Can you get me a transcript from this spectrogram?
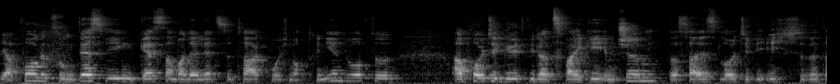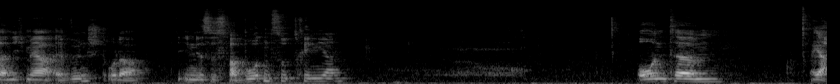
ja, vorgezogen deswegen, gestern war der letzte Tag, wo ich noch trainieren durfte. Ab heute gilt wieder 2G im Gym. Das heißt, Leute wie ich sind da nicht mehr erwünscht oder ihnen ist es verboten zu trainieren. Und ähm, ja,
